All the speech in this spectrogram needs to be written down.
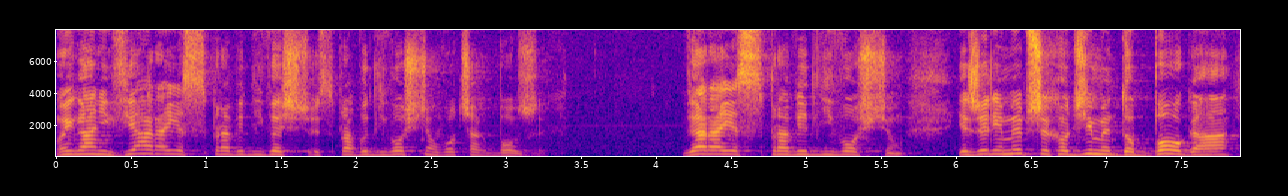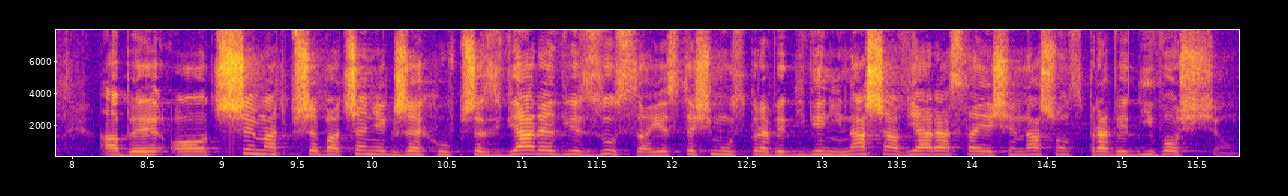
Moi kochani, wiara jest sprawiedliwością, sprawiedliwością w oczach Bożych. Wiara jest sprawiedliwością. Jeżeli my przychodzimy do Boga, aby otrzymać przebaczenie grzechów przez wiarę w Jezusa, jesteśmy usprawiedliwieni. Nasza wiara staje się naszą sprawiedliwością.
